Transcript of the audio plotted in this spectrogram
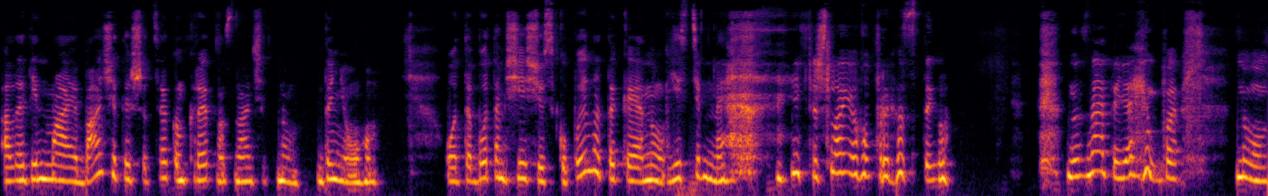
Але він має бачити, що це конкретно значить, ну, до нього. От, Або там ще щось купила таке, ну, їстівне, і пішла його пригостила. Ну, знаєте, я якби, ну,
